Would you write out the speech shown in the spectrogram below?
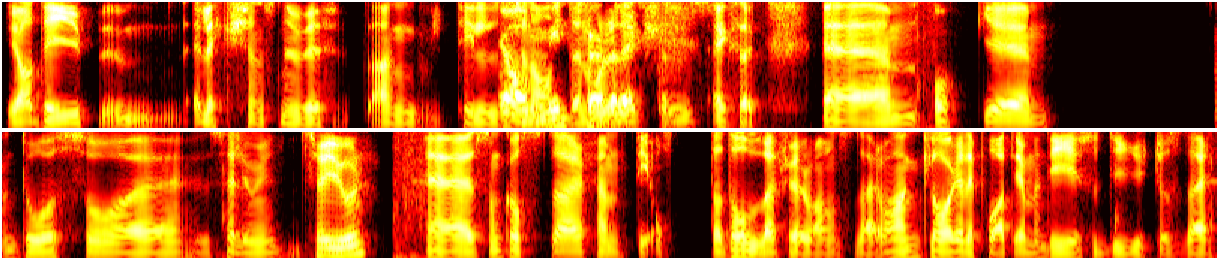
ja det är ju mm, elections nu eh, till Ja, senaten. det- elections. Exakt. Ehm, och ehm, då så eh, säljer hon ju tröjor eh, som kostar 58 dollar tror jag det var. något sånt där. Och han klagade på att ja, men det är så dyrt och sådär.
